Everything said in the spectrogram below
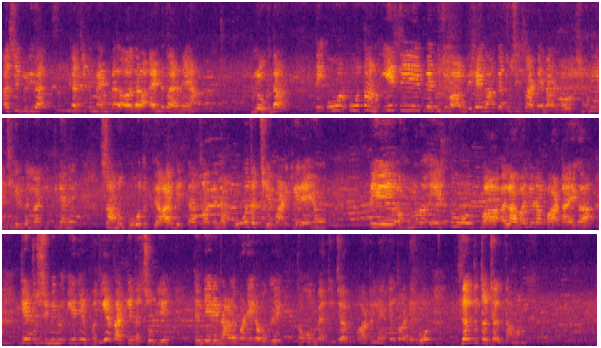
ਅਸੀਂ ਵੀਡੀਓ ਦਾ, ਅਸੀਂ ਕਮੈਂਟ ਦਾ ਐਂਡ ਕਰ ਰਹੇ ਆ ਬਲੌਗ ਦਾ। ਤੇ ਔਰ ਉਹ ਤੁਹਾਨੂੰ, ਇਹ ਸੀ ਮੈਨੂੰ ਜਵਾਬ ਮਿਲੇਗਾ ਕਿ ਤੁਸੀਂ ਸਾਡੇ ਨਾਲ ਬਹੁਤ ਸੋਹਣੀਆਂ, ਚੀਰ ਗੱਲਾਂ ਕੀਤੀਆਂ ਨੇ। ਸਾਨੂੰ ਬਹੁਤ ਪਿਆਰ ਦਿੱਤਾ, ਸਾਡੇ ਨਾਲ ਬਹੁਤ ਅੱਛੇ ਬਣ ਕੇ ਰਹੇ ਹੋ। ਤੇ ਹੁਣ ਇਸ ਤੋਂ ਬਾ- ਇਲਾਵਾ ਜਿਹੜਾ ਪਾਰਟ ਆਏਗਾ, ਜੇ ਤੁਸੀਂ ਮੈਨੂੰ ਇਹਦੇ ਵਧੀਆ ਕਰਕੇ ਦੱਸੋਗੇ ਤੇ ਮੇਰੇ ਨਾਲ ਬਣੇ ਰਹੋਗੇ ਤਾਂ ਉਹ ਮੈਂ ਦੂਜਾ ਵੀ ਪਾਰਟ ਲੈ ਕੇ ਤੁਹਾਡੇ ਕੋਲ ਜਲਦ ਤੋਂ ਜਲਦ ਆਵਾਂਗੀ।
